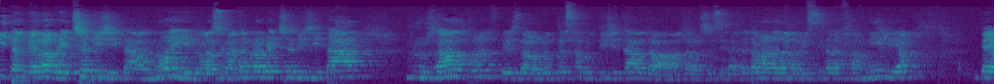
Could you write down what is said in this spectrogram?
I també la bretxa digital, no? i relacionat amb la bretxa digital, nosaltres, des del grup de salut digital de, de la Societat Catalana de Medicina de Família, Bé,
